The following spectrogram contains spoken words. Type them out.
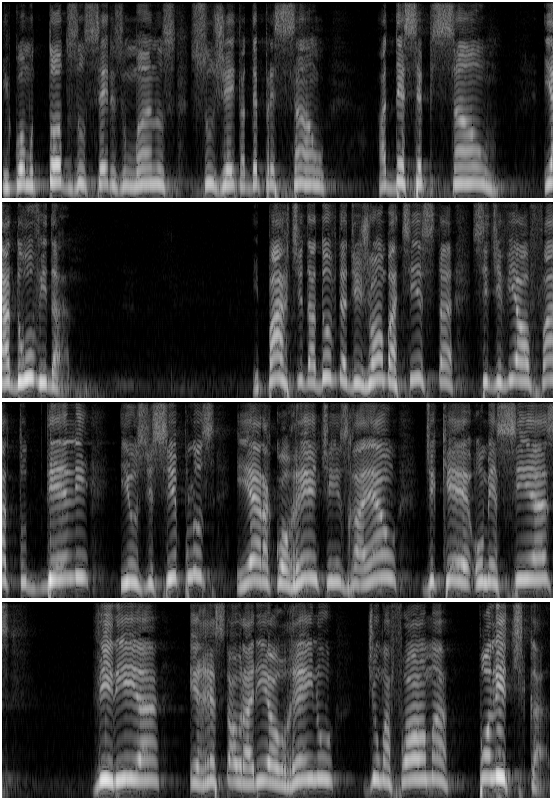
e, como todos os seres humanos, sujeito à depressão, à decepção e à dúvida. E parte da dúvida de João Batista se devia ao fato dele e os discípulos, e era corrente em Israel, de que o Messias viria e restauraria o reino de uma forma política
